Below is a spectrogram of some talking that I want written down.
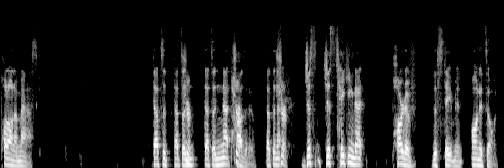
put on a mask, that's a that's a that's a net Sure. positive. That's a net, Sure. just just taking that part of the statement on its own.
